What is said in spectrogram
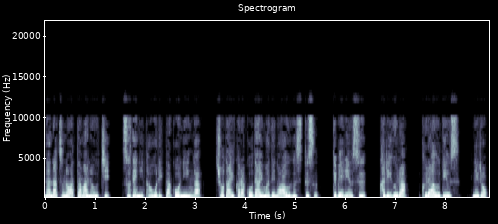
7つの頭のうち、すでに倒れた5人が、初代から5代までのアウグストゥス、ティベリウス、カリグラ、クラウディウス、ネロ。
